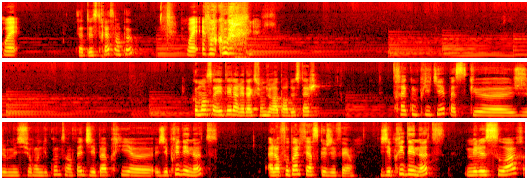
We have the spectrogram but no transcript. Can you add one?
Ouais. Ça te stresse un peu? Ouais, beaucoup. Comment ça a été la rédaction du rapport de stage? Très compliqué parce que euh, je me suis rendu compte en fait j'ai pas pris j'ai pris des notes. Alors faut pas le faire ce que j'ai fait. Hein. J'ai pris des notes, mais le soir,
